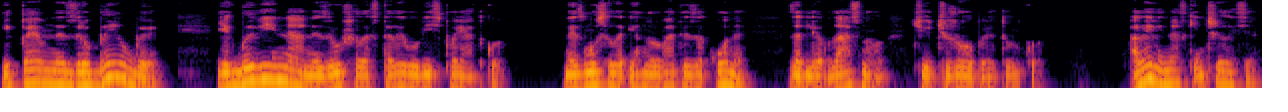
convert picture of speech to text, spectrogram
і, певне, зробив би, якби війна не зрушила сталеву вісь порядку, не змусила ігнорувати закони задля власного чи чужого порятунку. Але війна скінчилася,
